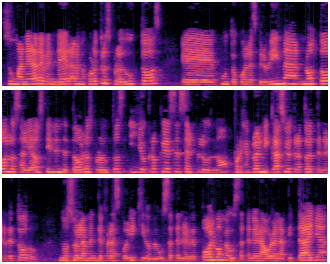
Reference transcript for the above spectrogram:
su manera de vender, a lo mejor otros productos eh, junto con la espirulina, no todos los aliados tienen de todos los productos y yo creo que ese es el plus, ¿no? Por ejemplo, en mi caso yo trato de tener de todo, no solamente frasco líquido, me gusta tener de polvo, me gusta tener ahora la pitaya,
